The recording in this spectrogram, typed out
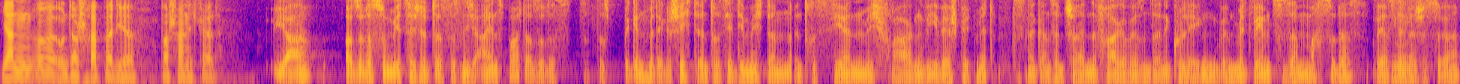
Jan äh, unterschreibt bei dir Wahrscheinlichkeit. Ja, also das summiert sich nicht, das ist nicht ein Spot, also das, das, das beginnt mit der Geschichte, interessiert die mich, dann interessieren mich Fragen wie, wer spielt mit? Das ist eine ganz entscheidende Frage, wer sind deine Kollegen? Mit wem zusammen machst du das? Wer ist der Regisseur?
